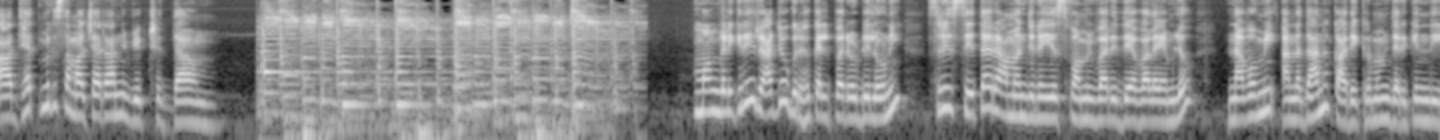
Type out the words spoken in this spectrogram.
ఆధ్యాత్మిక సమాచారాన్ని వీక్షిద్దాం. మంగళగిరి రాజు గృహకల్ప రోడ్డులోని శ్రీ సీతారామాంజనేయ స్వామి వారి దేవాలయంలో నవమి అన్నదాన కార్యక్రమం జరిగింది.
